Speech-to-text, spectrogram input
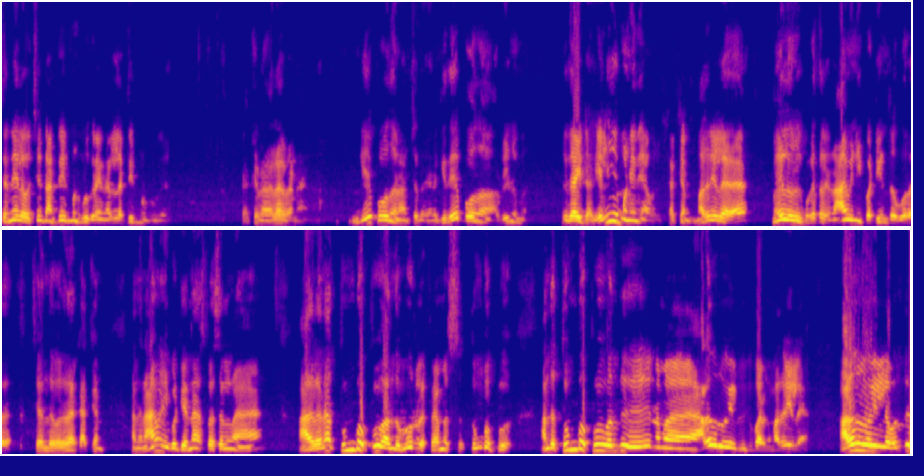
சென்னையில் வச்சு நான் ட்ரீட்மெண்ட் கொடுக்குறேன். நல்ல ட்ரீட்மெண்ட் கொடுக்குறேன் கக்கனை அதெல்லாம் வேணாம். இங்கேயே போதும் நான் சொன்னேன். எனக்கு இதே போதும் அப்படின்னு இதாயிட்டார். எளிய மனிதன் அவர் கக்கன். மதுரையில் மேலூருக்கு பக்கத்தில் நாவினிப்பட்டின்ற ஊரை சேர்ந்தவர் தான் கக்கன். அந்த நாவினிப்பட்டி என்ன ஸ்பெஷல்னா அதில் தான் தும்பப்பூ அந்த ஊரில் ஃபேமஸ் தும்பப்பூ. அந்த தும்பப்பூ வந்து நம்ம அழகர் கோயில் இருக்குது பாருங்க மதுரையில். அழகர் கோயிலில் வந்து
